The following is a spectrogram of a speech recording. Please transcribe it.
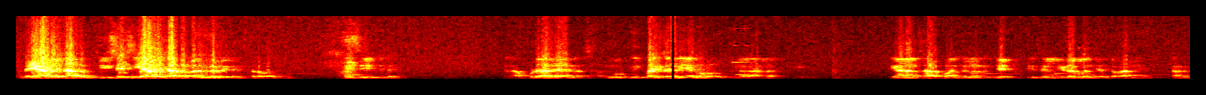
అంటే యాభై శాతం తీసేసి యాభై శాతం రిజర్వేషన్ తర్వాత ఎస్సీ ఎస్టీలకు నేను అప్పుడే అదే అన్న చదువుకి పైసలు ఇవ్వను పిల్లగాళ్ళకి ఇక సర్పంచులను జడ్పీ తీసిన లీడర్లను చెప్తారా? అని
